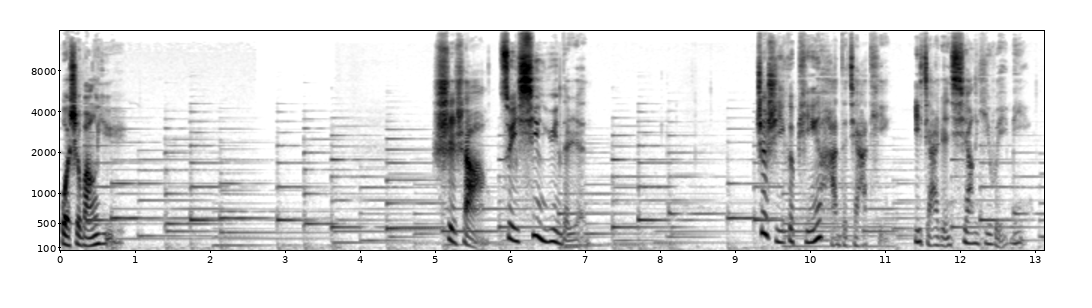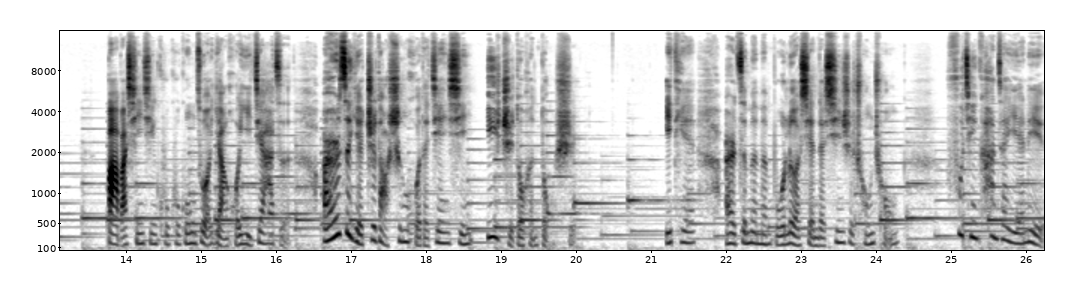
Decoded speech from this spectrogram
我是王宇。世上最幸运的人，这是一个贫寒的家庭，一家人相依为命。爸爸辛辛苦苦工作养活一家子，儿子也知道生活的艰辛，一直都很懂事。一天，儿子闷闷不乐，显得心事重重。父亲看在眼里，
